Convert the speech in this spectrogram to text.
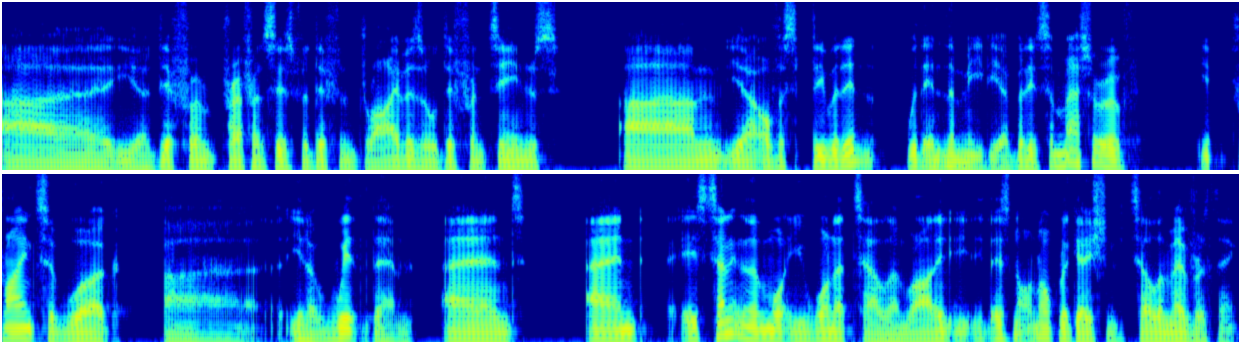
uh, you know, different preferences for different drivers or different teams. Um, you know, obviously within within the media, but it's a matter of you know, trying to work, uh, you know, with them and and it's telling them what you want to tell them. Right? There's not an obligation to tell them everything.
